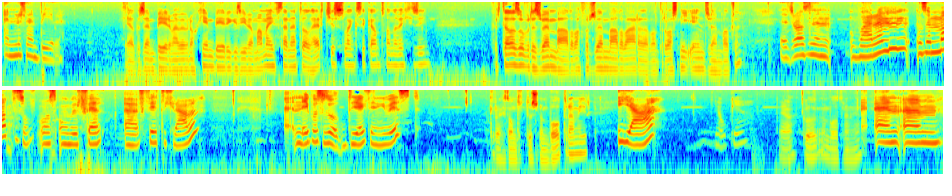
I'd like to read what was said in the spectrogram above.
En er zijn beren. Ja, er zijn beren, maar we hebben nog geen beren gezien. Mijn mama heeft daar net wel hertjes langs de kant van de weg gezien. Vertel eens over de zwembaden. Wat voor zwembaden waren dat? Want er was niet één zwembad, hè? Het was een warm zwembad. Het was ongeveer 40 eh, graden. En ik was er zo direct in geweest. Je krijgt ondertussen een boterham hier. Ja. Ja, oké. Ja, ik wil ook een boterham, ja. En, um,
